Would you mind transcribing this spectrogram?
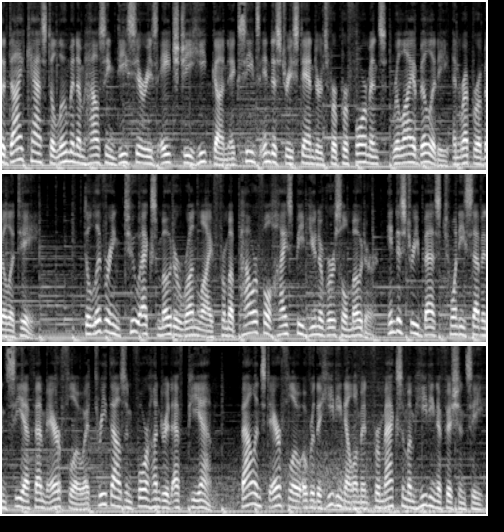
The die-cast aluminum housing D-Series HG heat gun exceeds industry standards for performance, reliability, and reparability. Delivering 2x motor run life from a powerful high-speed universal motor, industry-best 27 CFM airflow at 3400 FPM, balanced airflow over the heating element for maximum heating efficiency,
